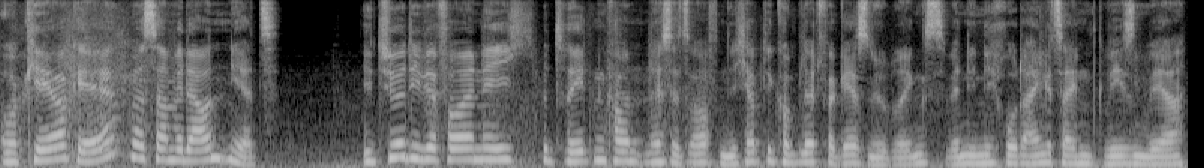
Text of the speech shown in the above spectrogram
Okay, okay. Was haben wir da unten jetzt? Die Tür, die wir vorher nicht betreten konnten, ist jetzt offen. Ich habe die komplett vergessen übrigens. Wenn die nicht rot eingezeichnet gewesen wäre,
